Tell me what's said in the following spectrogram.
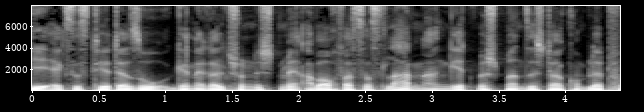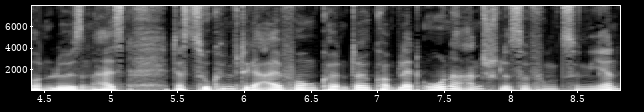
die existiert ja so generell schon nicht mehr, aber auch was das Laden angeht, möchte man sich da komplett von lösen. Heißt, das zukünftige iPhone könnte komplett ohne Anschlüsse funktionieren.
